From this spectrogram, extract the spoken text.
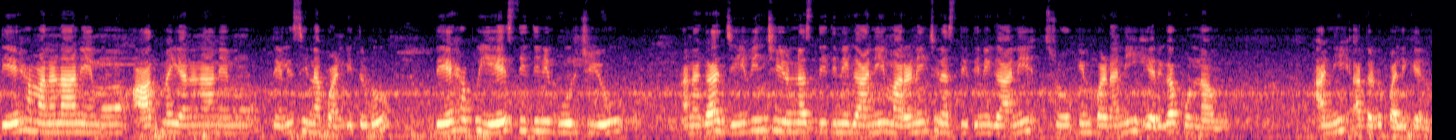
దేహమననానేమో ఆత్మయననానేమో తెలిసిన పండితుడు దేహపు ఏ స్థితిని గూర్చియు? అనగా జీవించియున్న స్థితిని కానీ మరణించిన స్థితిని కానీ శోకింపడని ఎరగకున్నావు అని అతడు పలికెను.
